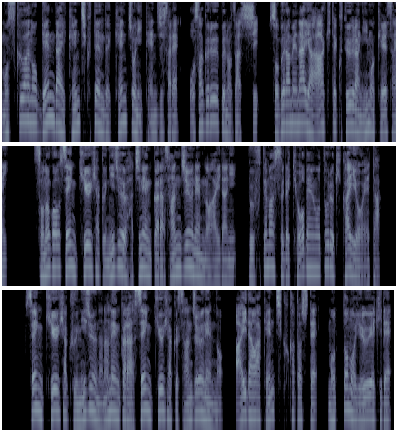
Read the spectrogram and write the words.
モスクワの現代建築展で顕著に展示され、オサグループの雑誌、ソブラメナヤアーキテクトゥーラにも掲載。その後1928年から30年の間にブフテマスで教鞭を取る機会を得た。1927年から1930年の間は建築家として最も有益で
